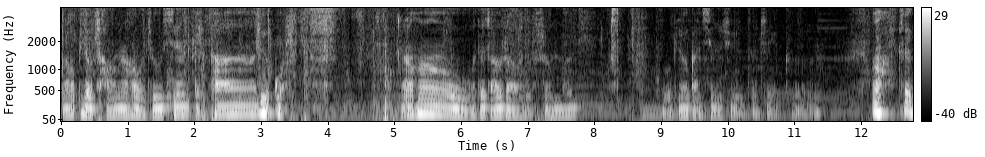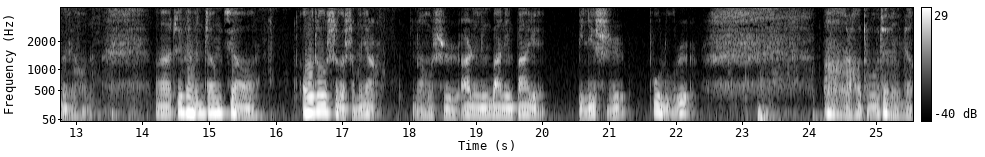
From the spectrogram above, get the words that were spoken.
然后比较长，然后我就先给它略过。然后我再找找什么我比较感兴趣的这个啊，这个挺好的。呃，这篇文章叫《欧洲是个什么样》，然后是二零零八年八月，比利时布鲁日啊，然后读这篇文章。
